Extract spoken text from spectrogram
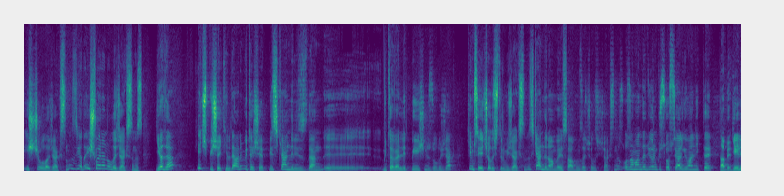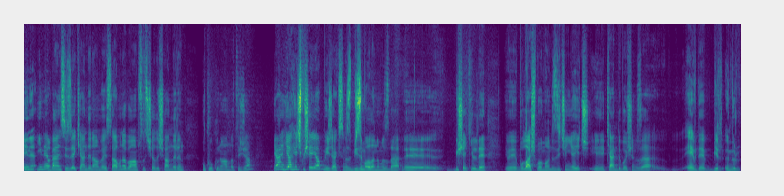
işçi olacaksınız ya da işveren olacaksınız. Ya da hiçbir şekilde hani müteşebbis kendinizden e, mütevellit bir işiniz olacak. Kimseyi çalıştırmayacaksınız. Kendi nam ve hesabınıza çalışacaksınız. O zaman da diyorum ki sosyal güvenlikte Tabii, gelin yine, yine- tabii. ben size kendi nam ve hesabına bağımsız çalışanların hukukunu anlatacağım. Yani ya hiçbir şey yapmayacaksınız bizim alanımızda e, bir şekilde e, bulaşmamanız için ya hiç e, kendi başınıza evde bir ömür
